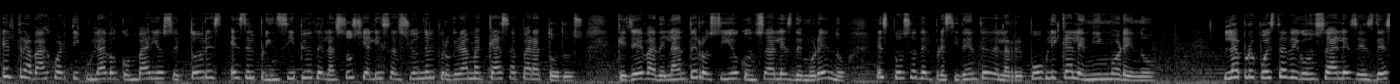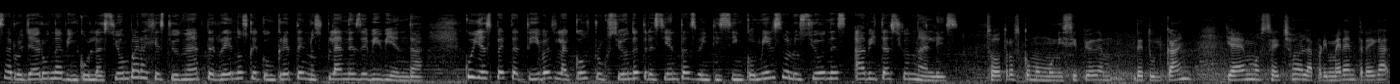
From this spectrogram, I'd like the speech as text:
El trabajo articulado con varios sectores es el principio de la socialización del programa Casa para Todos, que lleva adelante Rocío González de Moreno, esposa del presidente de la República, Lenín Moreno. La propuesta de González es desarrollar una vinculación para gestionar terrenos que concreten los planes de vivienda, cuya expectativa es la construcción de 325 mil soluciones habitacionales. Nosotros como municipio de, de, Tulcán ya hemos hecho la primera entrega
